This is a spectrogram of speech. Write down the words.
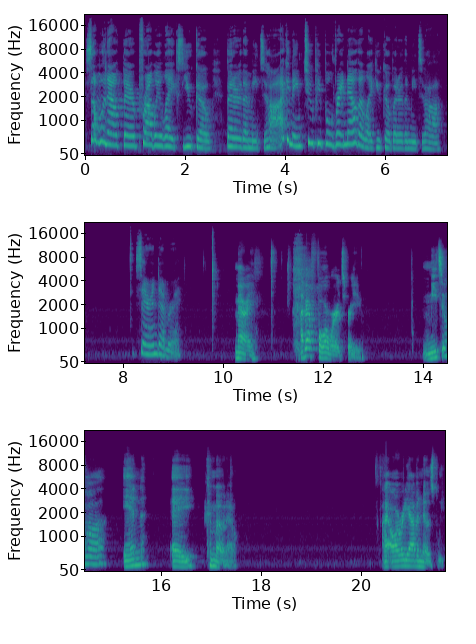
Someone out there probably likes Yuko better than Mitsuha. I can name two people right now that like Yuko better than Mitsuha. Sarah and Demare. Mary, I've got four words for you. Mitsuha in a kimono. I already have a nosebleed.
